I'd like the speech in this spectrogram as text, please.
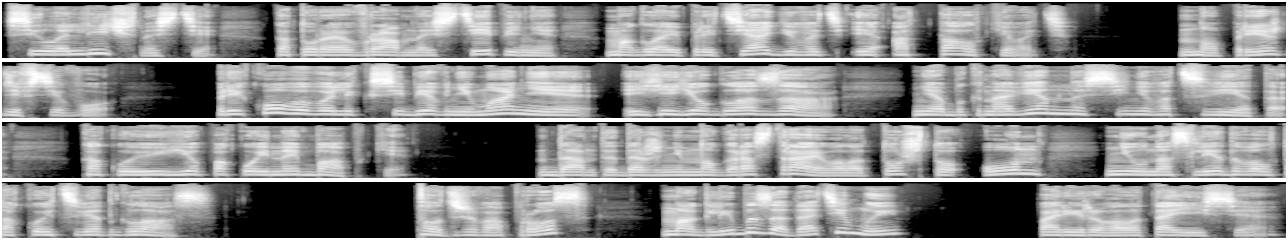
сила личности, которая в равной степени могла и притягивать, и отталкивать. Но прежде всего приковывали к себе внимание ее глаза, необыкновенно синего цвета, как у ее покойной бабки. Данте даже немного расстраивало то, что он не унаследовал такой цвет глаз. «Тот же вопрос могли бы задать и мы», — парировала Таисия.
